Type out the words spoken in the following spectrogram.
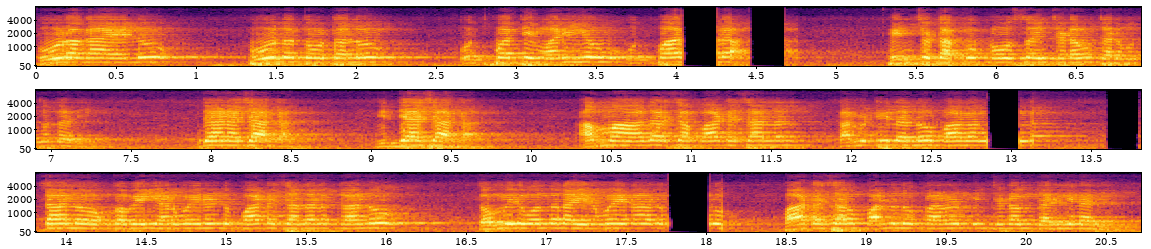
కూరగాయలు పూల తోటలు ఉత్పత్తి మరియు ఉత్పాదన పెంచుటకు ప్రోత్సహించడం జరుగుతున్నది. ఉద్యాన శాఖ విద్యాశాఖ. అమ్మ ఆదర్శ పాఠశాల కమిటీలలో భాగంగా ఒక వెయ్యి అరవై రెండు పాఠశాలలకు గాను తొమ్మిది వందల ఇరవై నాలుగు పాఠశాల పనులు ప్రారంభించడం జరిగినది.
